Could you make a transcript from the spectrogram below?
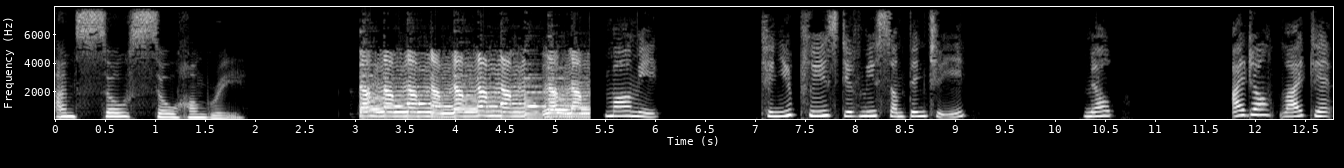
I'm so so hungry. Mommy. Can you please give me something to eat? Nope. I don't like it.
